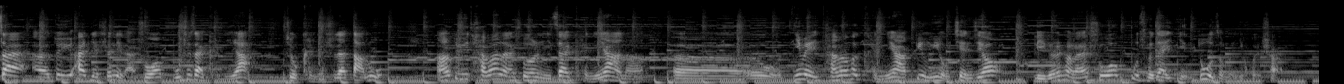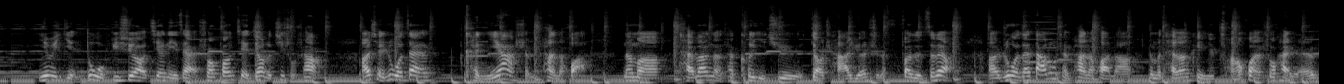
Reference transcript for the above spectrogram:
在呃对于案件审理来说，不是在肯尼亚，就肯定是在大陆。而对于台湾来说，你在肯尼亚呢，呃，因为台湾和肯尼亚并没有建交，理论上来说不存在引渡这么一回事儿。因为引渡必须要建立在双方建交的基础上，而且如果在肯尼亚审判的话，那么台湾呢，它可以去调查原始的犯罪资料。啊，如果在大陆审判的话呢，那么台湾可以传唤受害人，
